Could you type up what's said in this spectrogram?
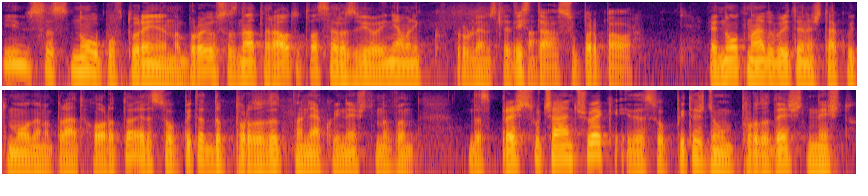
И с много повторения на брой, осъзната работа, това се развива и няма никакъв проблем след И това. става супер пауър. Едно от най-добрите неща, които могат да направят хората, е да се опитат да продадат на някой нещо навън. Да спреш случайен човек и да се опиташ да му продадеш нещо.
